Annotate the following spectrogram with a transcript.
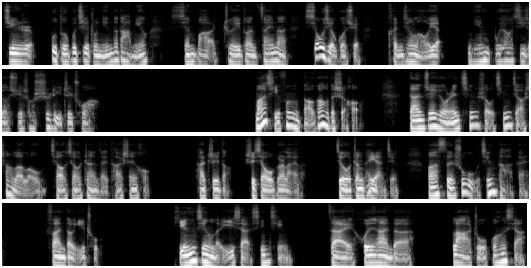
今日。”不得不借助您的大名，先把这一段灾难消解过去。恳请老爷，您不要计较学生失礼之处啊！马启凤祷告的时候，感觉有人轻手轻脚上了楼，悄悄站在他身后。他知道是小五哥来了，就睁开眼睛，把四书五经打开，翻到一处，平静了一下心情，在昏暗的蜡烛光下，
